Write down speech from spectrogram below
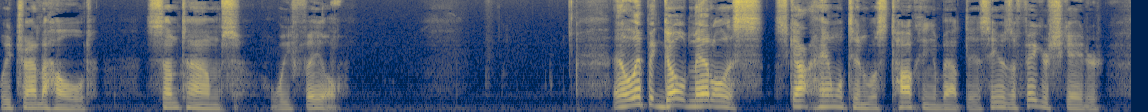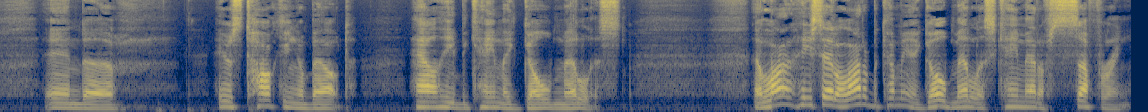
we try to hold, sometimes we fail. An Olympic gold medalist, Scott Hamilton, was talking about this. He was a figure skater, and uh, he was talking about how he became a gold medalist. A lot, he said, a lot of becoming a gold medalist came out of suffering.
